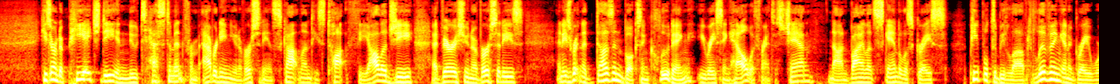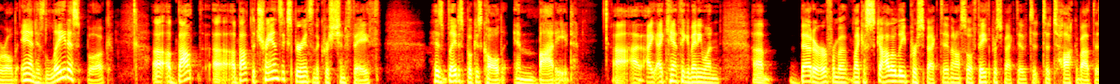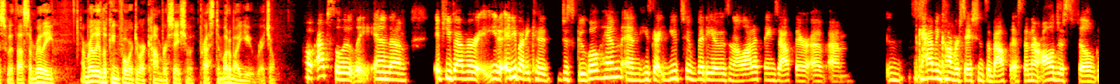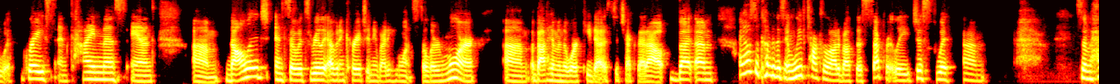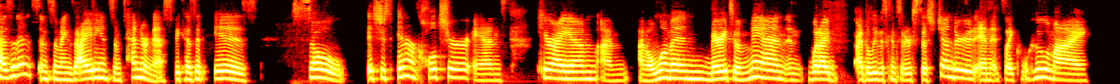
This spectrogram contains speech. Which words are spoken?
He's earned a PhD in New Testament from Aberdeen University in Scotland. He's taught theology at various universities, and he's written a dozen books, including Erasing Hell with Francis Chan, Nonviolence, Scandalous Grace, People to be Loved, Living in a Gray World, and his latest book uh, about uh, about the trans experience in the Christian faith his latest book is called Embodied. Uh, I, I, can't think of anyone uh, better from a like a scholarly perspective and also a faith perspective to, to talk about this with us. I'm really I'm really looking forward to our conversation with Preston. What about you, Rachel? Oh, absolutely. And um, if you've ever, you know, anybody could just Google him, and he's got YouTube videos and a lot of things out there of um, having conversations about this, and they're all just filled with grace and kindness and um, knowledge. And so it's really, I would encourage anybody who wants to learn more um, about him and the work he does to check that out. But um, I also come to this, and we've talked a lot about this separately, just with um, some hesitance and some anxiety and some tenderness because it is so, it's just in our culture. And here I am, I'm I'm a woman married to a man, and what I I believe is considered cisgendered, and it's like, who am I?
